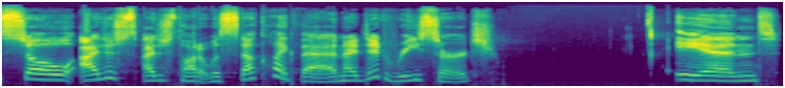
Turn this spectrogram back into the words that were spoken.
so I just I just thought it was stuck like that. And I did research and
